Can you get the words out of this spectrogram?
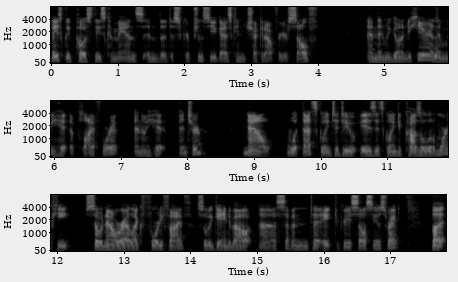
basically post these commands in the description so you guys can check it out for yourself. And then we go into here and then we hit apply for it and then we hit enter. Now, what that's going to do is it's going to cause a little more heat. So now we're at like 45. So we gained about uh, 7 to 8 degrees Celsius, right? But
